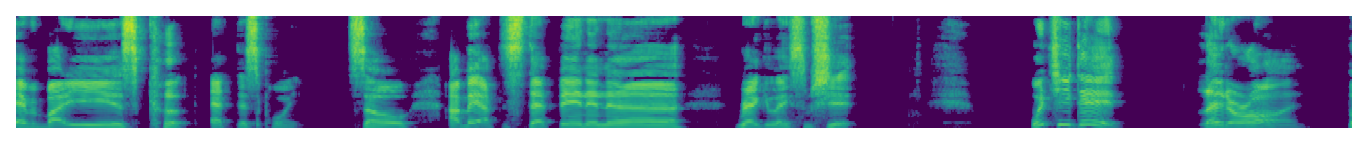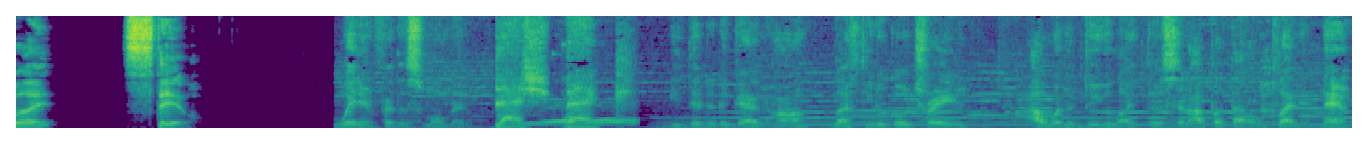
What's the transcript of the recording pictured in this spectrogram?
everybody is cooked at this point so i may have to step in and uh regulate some shit which he did later on but still waiting for this moment. Flashback. He did it again, huh? Left you to go train? I wouldn't do you like this, and I put that on Planet Namek.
